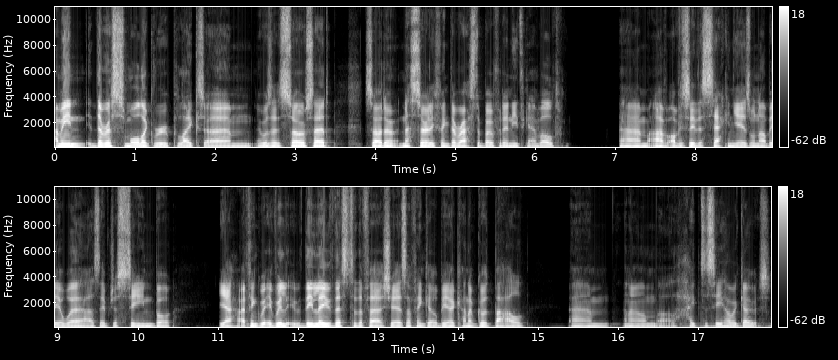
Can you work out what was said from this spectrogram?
I mean, they're a smaller group, like um, was it Suo said, so I don't necessarily think the rest of Bofurin need to get involved. Um, I've, obviously the second years will not be aware as they've just seen, but yeah, I think if, we, if they leave this to the first years, I think it'll be a kind of good battle, um, and I'm, I'm hyped to see how it goes.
